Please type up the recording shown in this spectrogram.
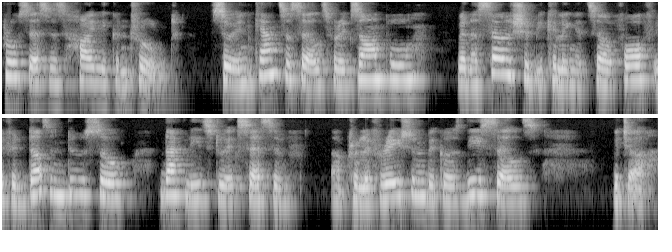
process is highly controlled. So, in cancer cells, for example, when a cell should be killing itself off, if it doesn't do so, that leads to excessive uh, proliferation because these cells, which, are,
